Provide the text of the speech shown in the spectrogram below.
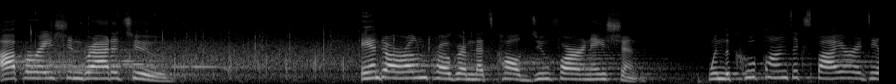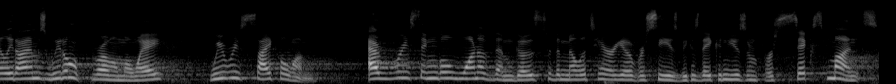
Operation Gratitude, and our own program that's called Do for Our Nation. When the coupons expire at Daily Dimes, we don't throw them away, we recycle them. Every single one of them goes to the military overseas because they can use them for six months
